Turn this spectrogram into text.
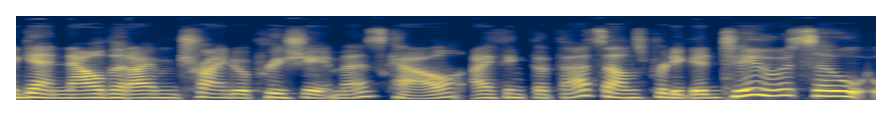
Again, now that I'm trying to appreciate mezcal, I think that that sounds pretty good too. So,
